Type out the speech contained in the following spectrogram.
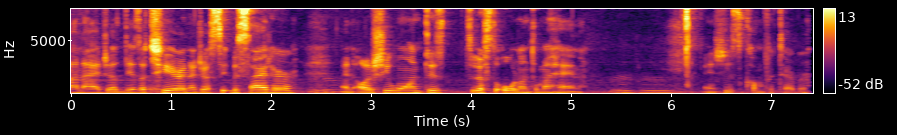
and I just there's a chair, and I just sit beside her, mm-hmm. and all she wants is just to hold onto my hand, mm-hmm. and she's comfortable.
